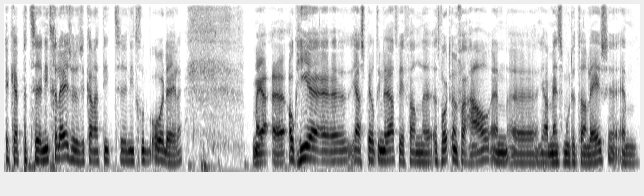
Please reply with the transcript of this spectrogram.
Ik heb het eh, niet gelezen, dus ik kan het niet, eh, niet goed beoordelen. Maar ja, eh, ook hier eh, ja, speelt inderdaad weer van... eh, het wordt een verhaal en eh, ja, mensen moeten het dan lezen. En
